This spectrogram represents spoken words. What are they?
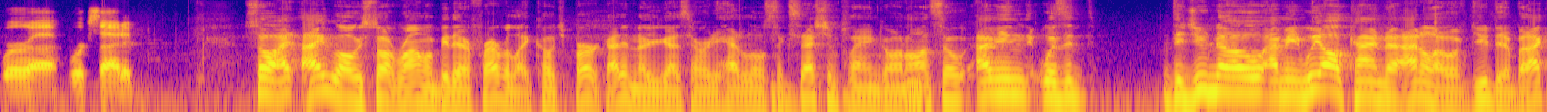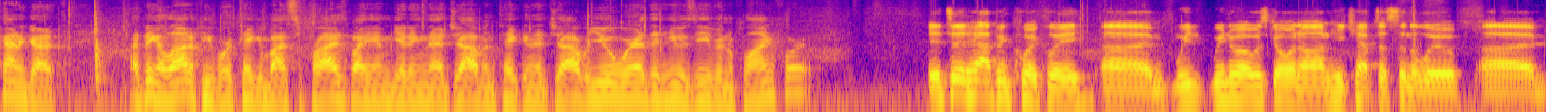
we're uh, we're excited. So I, I always thought Ron would be there forever, like Coach Burke. I didn't know you guys already had a little succession plan going on. So I mean, was it? Did you know? I mean, we all kind of. I don't know if you did, but I kind of got. I think a lot of people were taken by surprise by him getting that job and taking that job. Were you aware that he was even applying for it? It did happen quickly. Um, we, we knew what was going on. He kept us in the loop. Um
